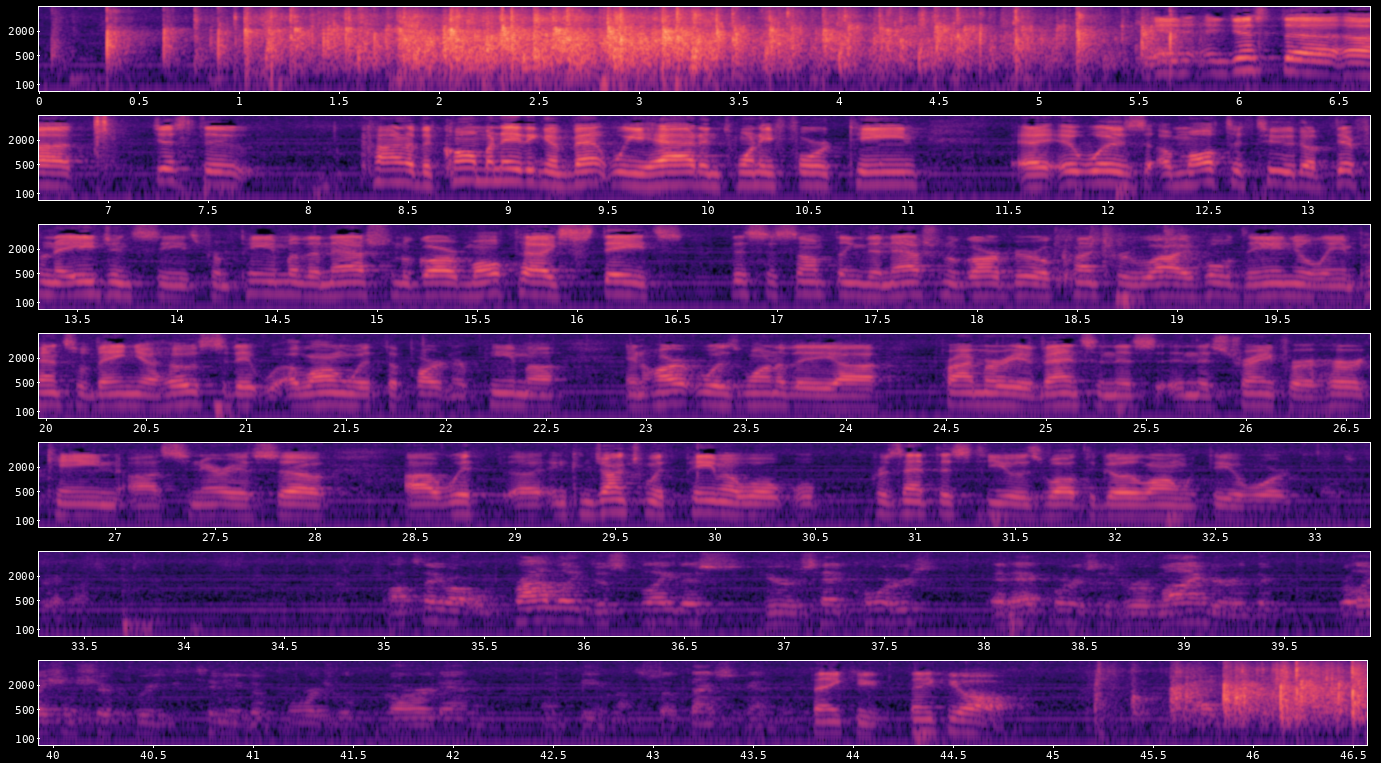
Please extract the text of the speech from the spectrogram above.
And, and just the uh, just the kind of the culminating event we had in 2014. Uh, it was a multitude of different agencies from FEMA, the National Guard, multi states. This is something the National Guard Bureau countrywide holds annually, and Pennsylvania hosted it along with the partner FEMA. And HART was one of the uh, primary events in this in this training for a hurricane uh, scenario. So, uh, with uh, in conjunction with FEMA, we'll, we'll present this to you as well to go along with the award. Thanks very much. I'll tell you what, we'll proudly display this here as headquarters. At headquarters is a reminder of the relationship we continue to forge with the Guard and, and FEMA. So thanks again. Thank you. Thank you all. Thank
